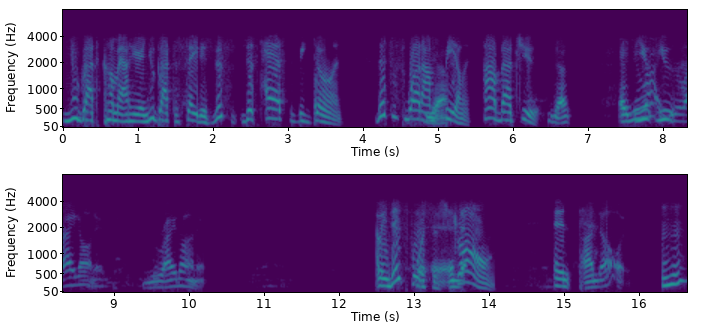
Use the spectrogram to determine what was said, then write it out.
you got to come out here and you got to say this. This this has to be done. This is what I'm Yeah. feeling. How about you?" Yes. And you're You- right. you- are right on it. You're right on it. I mean, this force is And that- strong, and I know it. Mhm.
